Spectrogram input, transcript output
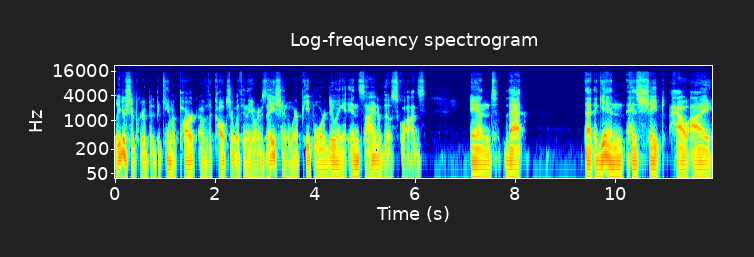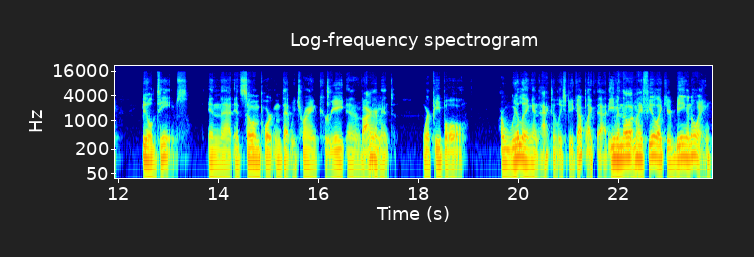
leadership group, it became a part of the culture within the organization where people were doing it inside of those squads. And that that again has shaped how I build teams in that it's so important that we try and create an environment where people are willing and actively speak up like that, even though it might feel like you're being annoying.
